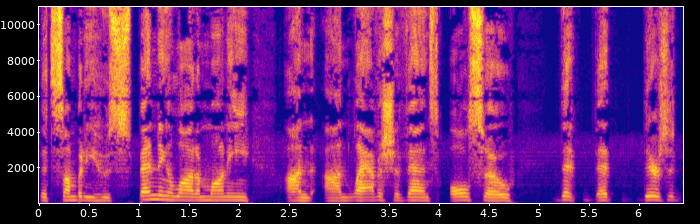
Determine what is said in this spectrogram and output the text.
that somebody who's spending a lot of money on, on lavish events also that, that there's an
